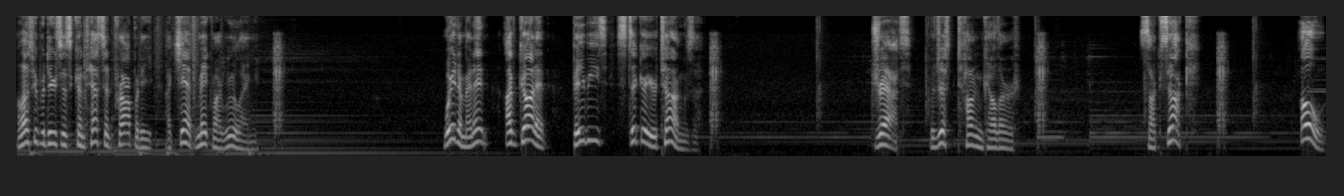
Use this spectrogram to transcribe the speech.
Unless we produce this contested property, I can't make my ruling. Wait a minute, I've got it! Babies, sticker your tongues! Drat, they're just tongue color. Suck suck! Oh,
